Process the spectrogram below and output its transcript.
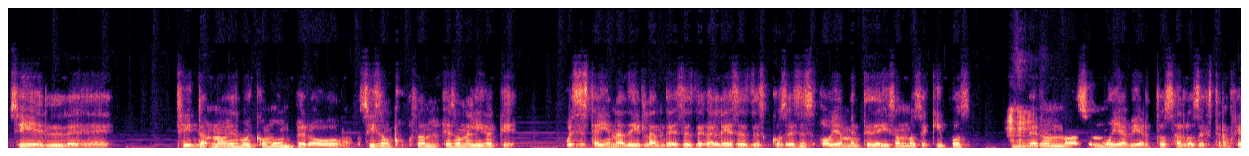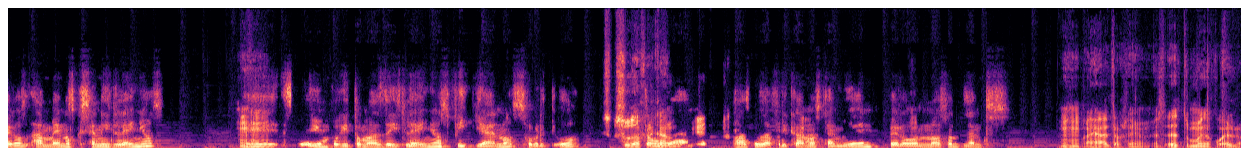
Sí, el, eh, sí no, no, es muy común, pero sí son, son, es una liga que pues está llena de irlandeses, de galeses, de escoceses, obviamente de ahí son los equipos, uh -huh. pero no son muy abiertos a los extranjeros, a menos que sean isleños. Uh -huh. eh, sí hay un poquito más de isleños, fillanos sobre todo. Sudafricanos. Más sudafricanos también, pero no son tantos. Es alto, sí, estoy muy de acuerdo.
